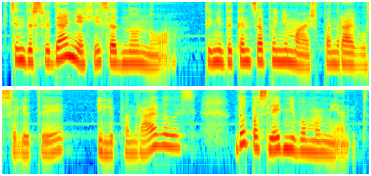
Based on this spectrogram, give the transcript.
В тиндер-свиданиях есть одно «но». Ты не до конца понимаешь, понравился ли ты или понравилось до последнего момента.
